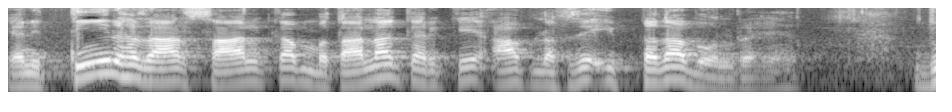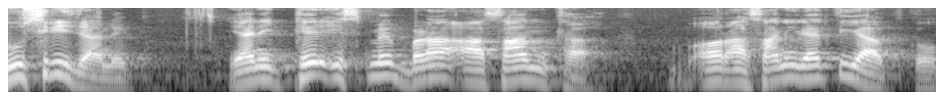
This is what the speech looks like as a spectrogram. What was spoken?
یعنی تین ہزار سال کا مطالعہ کر کے آپ لفظ ابتدا بول رہے ہیں۔ دوسری جانب یعنی پھر اس میں بڑا آسان تھا اور آسانی رہتی ہے آپ کو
